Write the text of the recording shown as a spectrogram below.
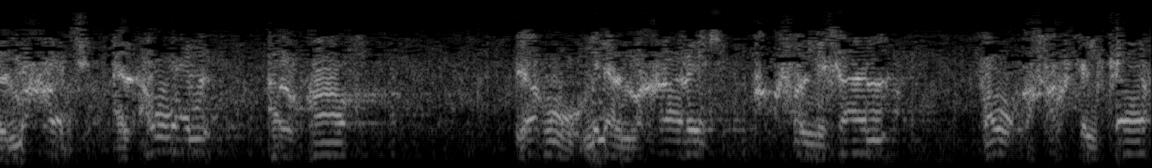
المخرج الأول القاف له من المخارج أقصى اللسان فوق حرف الكاف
